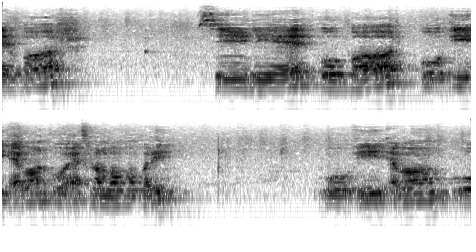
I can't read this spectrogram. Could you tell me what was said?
এর উপর সি, ডি এর উপর ও ই এবং ও এফ লম্ব অঙ্কন করি। ও ই এবং ও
